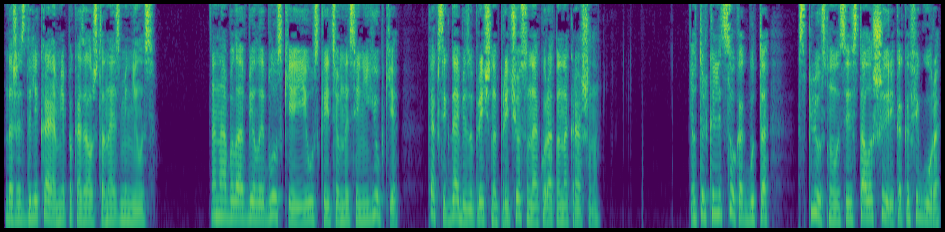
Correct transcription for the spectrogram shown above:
даже издалека, и мне показалось, что она изменилась. Она была в белой блузке и узкой темно-синей юбке, как всегда безупречно причесана и аккуратно накрашена. Вот только лицо как будто сплюснулось и стало шире, как и фигура.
